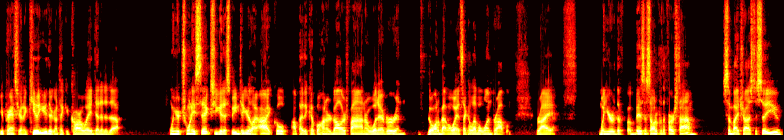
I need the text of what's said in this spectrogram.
your parents are going to kill you, they're going to take your car away, da da da da. When you're 26, you get a speeding ticket, you're like, all right, cool, I'll pay the couple hundred dollars fine or whatever and go on about my way. It's like a level one problem, right? when you're the a business owner for the first time, somebody tries to sue you.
